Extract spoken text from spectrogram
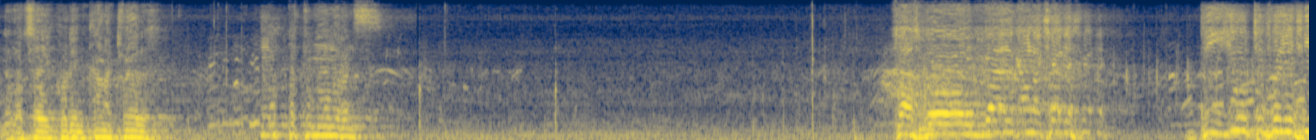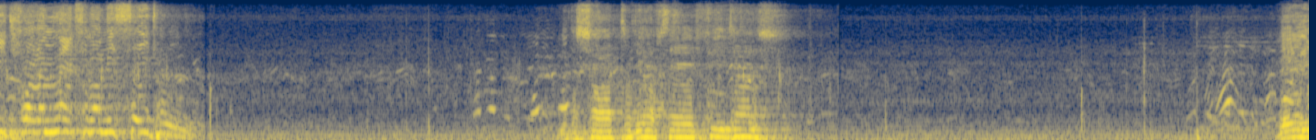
Another try couldn't connect well. മുപ്പത്തിമൂന്ന് റൺസ് Fast ball, well connected. Beautifully hit for a maximum is Seitu. With a shot to the offside fielders. Very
